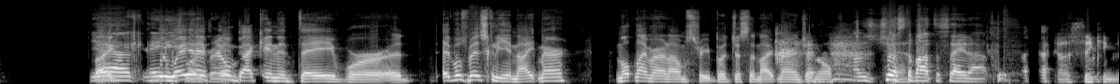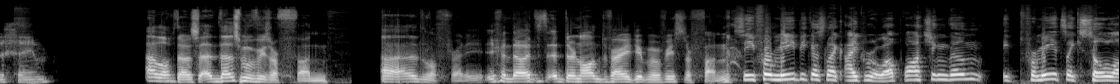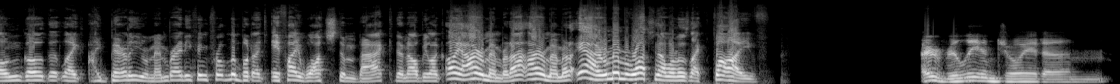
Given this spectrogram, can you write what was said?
Yeah, like the way they filmed back in the day were uh, it was basically a nightmare. Not Nightmare on Elm Street, but just a nightmare in general. I was just Yeah. about to say that. I was thinking the same. I love those. Uh, those movies are fun. Uh, I love Freddy, even though it's they're not very good movies. They're fun. See, for me, because like I grew up watching them, it, for me it's like so long ago that like I barely remember anything from them. But like if I watch them back, then I'll be like, oh yeah, I remember that. I remember that. Yeah, I remember watching that when I was like five. I really enjoyed. um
